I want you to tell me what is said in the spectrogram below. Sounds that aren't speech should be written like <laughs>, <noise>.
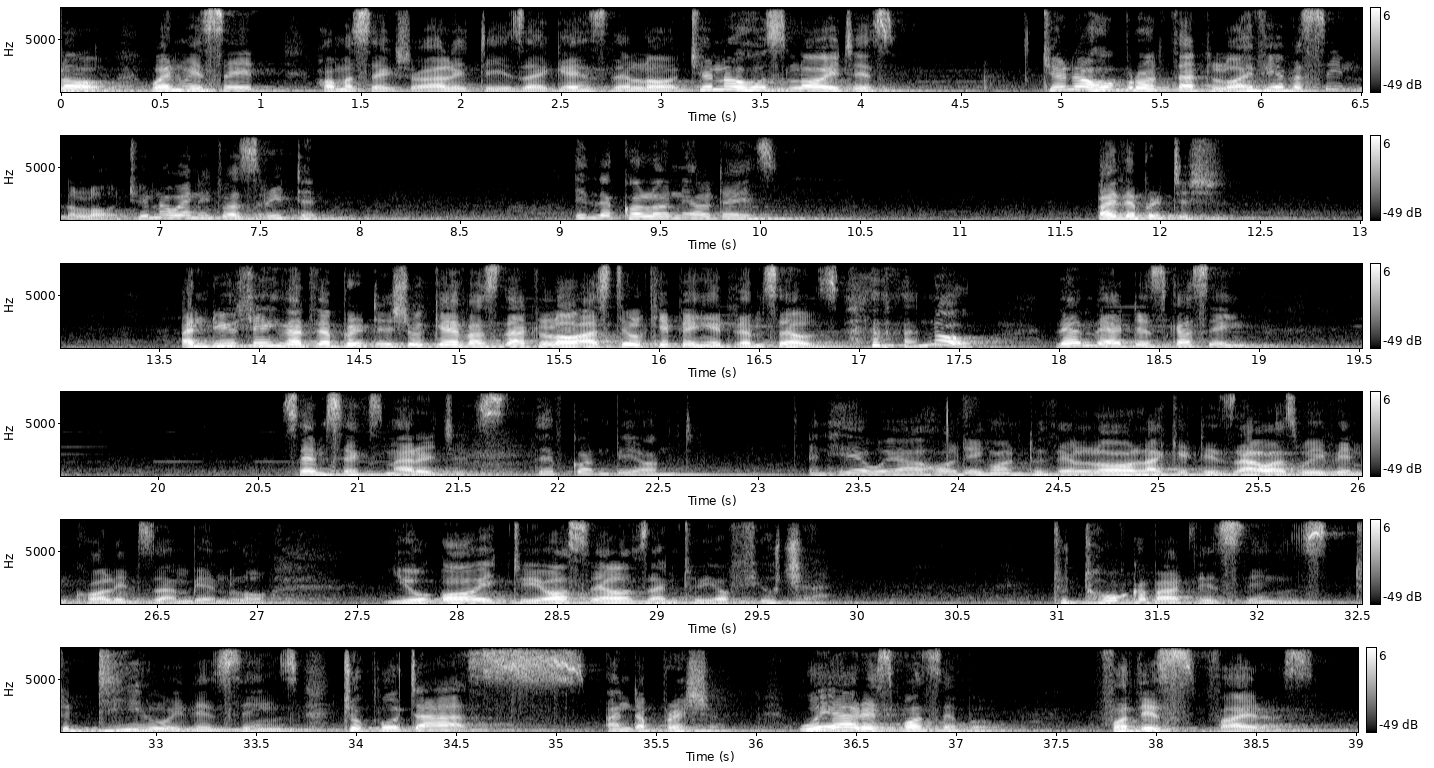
law. When we said homosexuality is against the law, do you know whose law it is? Do you know who brought that law? Have you ever seen the law? Do you know when it was written? In the colonial days. By the British. And do you think that the British who gave us that law are still keeping it themselves? <laughs> no. Then they're discussing same sex marriages. They've gone beyond. And here we are holding on to the law like it is ours. We even call it Zambian law. You owe it to yourselves and to your future to talk about these things, to deal with these things, to put us under pressure. We are responsible for this virus.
